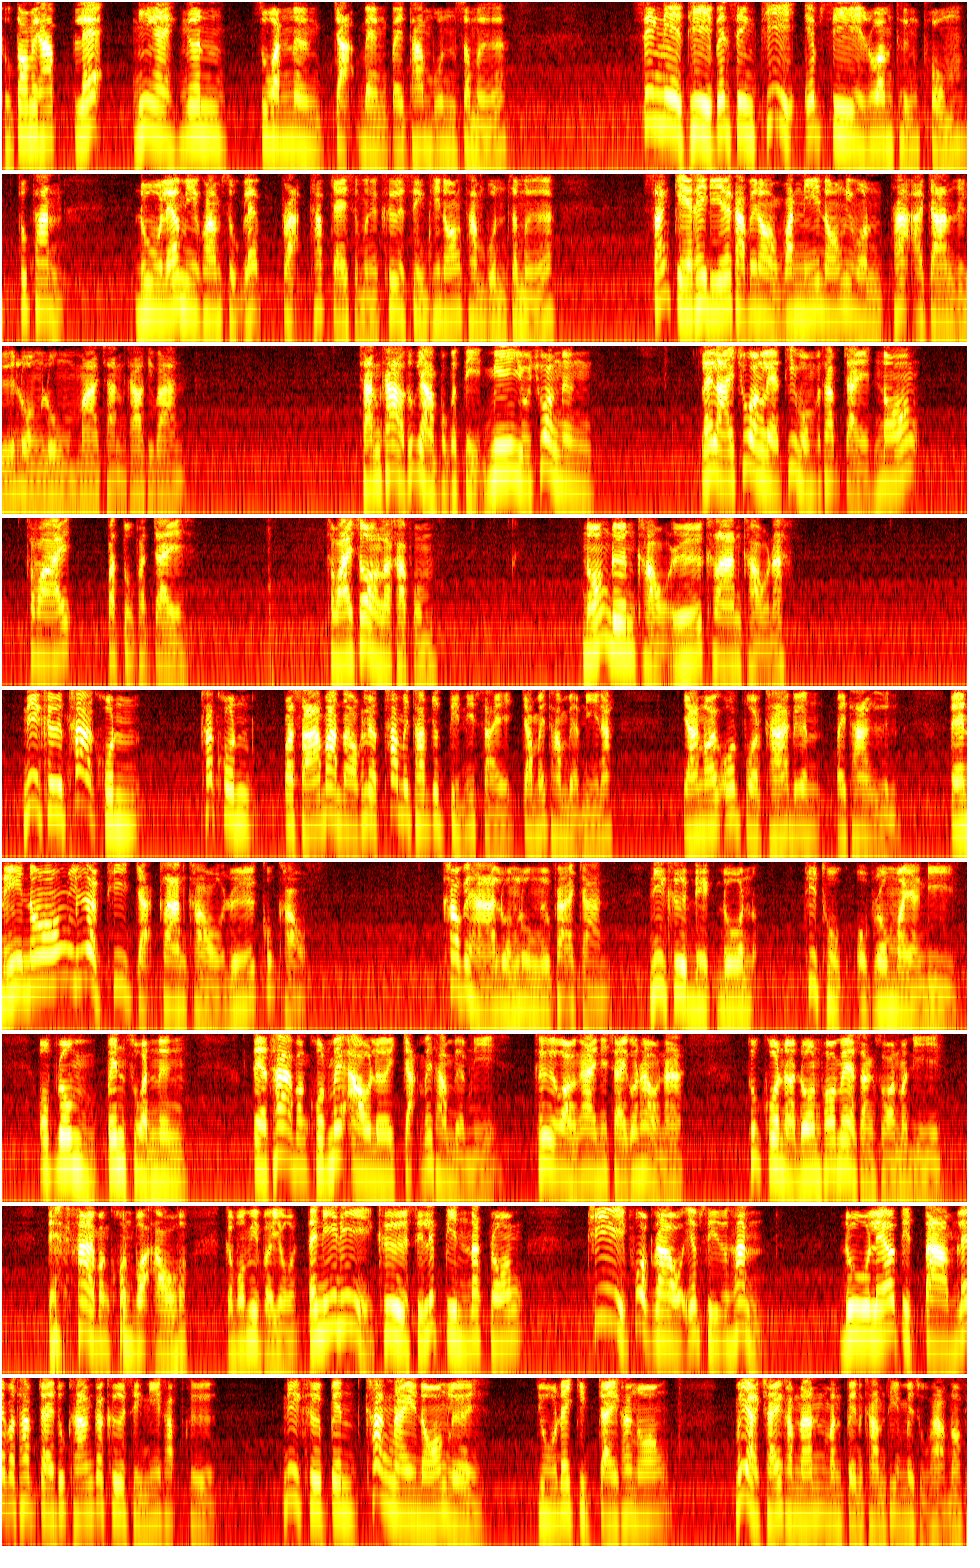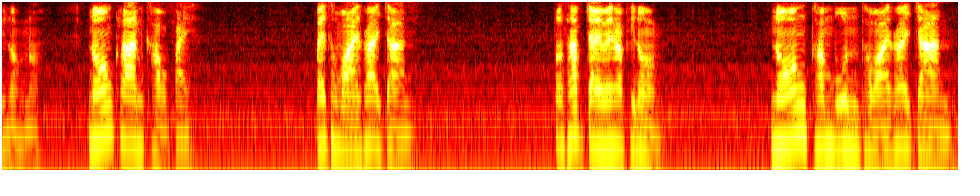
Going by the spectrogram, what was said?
ถูกต้องไหมครับ และนี่ไงเงินส่วนหนึ่งจะแบ่งไปทำบุญเสมอ สิ่งนี้ที่เป็นสิ่งที่ FC รวมถึงผมทุกท่าน ดูแล้วมีความสุขและประทับใจเสมอคือสิ่งที่น้องทำบุญเสมอ สังเกตให้ดีนะครับพี่น้อง วันนี้น้องนิมนต์พระอาจารย์หรือหลวงลุงมาฉันข้าวที่บ้าน ฉันข้าวทุกอย่างปกติ มีอยู่ช่วงหนึ่ง หลาย ๆ ช่วงเลยที่ผมประทับใจ น้องถวายประตูปัจจัยถวายซ่องแล้วครับผม น้องเดินเข่าหรือคลานเข่านะ นี่คือถ้าคนถ้าคนภาษาบ้านเราเขาเรียกถ้าไม่ทำจนติดนิสัยจะไม่ทำแบบนี้นะ อย่างน้อยโอ้ปวดขาเดินไปทางอื่น แต่นี้น้องเลือกที่จะคลานเข่าหรือคุกเข่า เข้าไปหาหลวงลุงหรือพระอาจารย์ นี่คือเด็กโดนที่ถูกอบรมมาอย่างดี อบรมเป็นส่วนหนึ่ง แต่ถ้าบางคนไม่เอาเลยจะไม่ทำแบบนี้ คือว่าง่ายนิสัยคนเท่านะทุกคนอะโดนพ่อแม่สั่งสอนมาดี แต่ถ้าบางคนบ่เอาก็บ่มีประโยชน์ แต่นี้นี่คือศิลปินนักร้องที่พวกเรา FC ทุกท่าน ดูแล้วติดตามและประทับใจทุกครั้งก็คือสิ่งนี้ครับคือ นี่คือเป็นข้างในน้องเลย อยู่ในจิตใจข้างน้อง ไม่อยากใช้คำนั้นมันเป็นคำที่ไม่สุภาพน้องพี่น้องเนาะน้องคลานเข่าไป ไปถวายพระอาจารย์ ประทับใจไหมครับพี่น้อง น้องทำบุญถวายพระอาจารย์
